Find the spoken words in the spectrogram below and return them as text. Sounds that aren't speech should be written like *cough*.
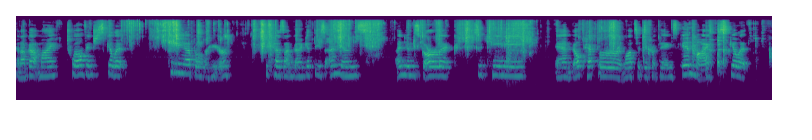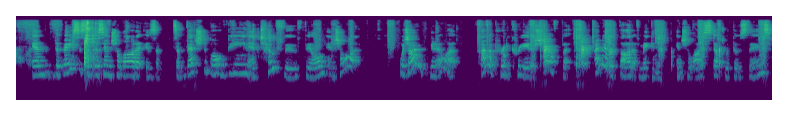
And I've got my 12 inch skillet heating up over here because I'm going to get these onions, onions, garlic, zucchini, and bell pepper and lots of different things in my skillet. And the basis of this enchilada is a, it's a vegetable, bean, and tofu filled enchilada, which I'm, you know, I, I'm a pretty creative chef, but I never thought of making enchiladas stuffed with those things.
